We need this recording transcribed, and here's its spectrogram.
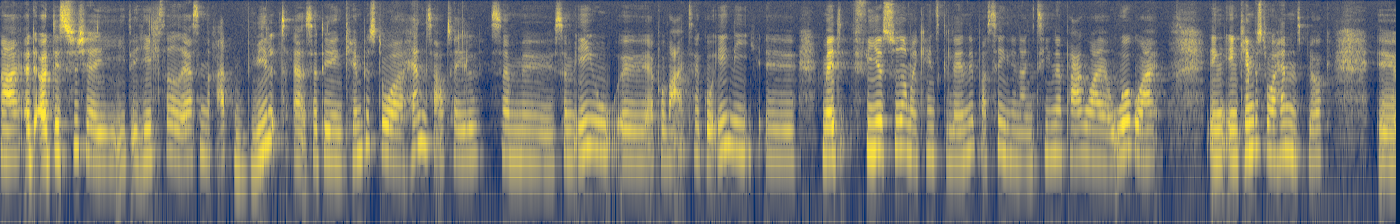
Nej, og det synes jeg i det hele taget er sådan ret vildt. Altså det er en kæmpestor handelsaftale, som, øh, som EU øh, er på vej til at gå ind i øh, med fire sydamerikanske lande, Brasilien, Argentina, Paraguay og Uruguay. En, en kæmpestor handelsblok. Øh,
